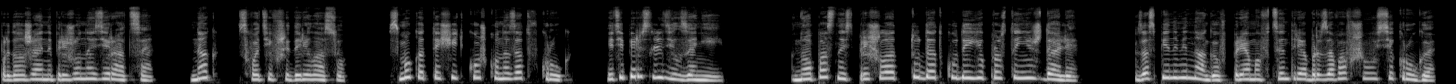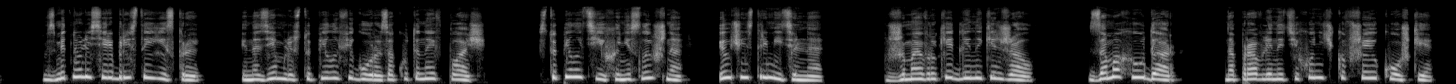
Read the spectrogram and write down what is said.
продолжая напряженно озираться. Нак, схвативший Дариласу, смог оттащить кошку назад в круг и теперь следил за ней. Но опасность пришла оттуда, откуда ее просто не ждали. За спинами нагов, прямо в центре образовавшегося круга, взметнули серебристые искры, и на землю ступила фигура, закутанная в плащ. Ступила тихо, неслышно и очень стремительно, сжимая в руке длинный кинжал. Замах и удар, направленный тихонечко в шею кошки.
